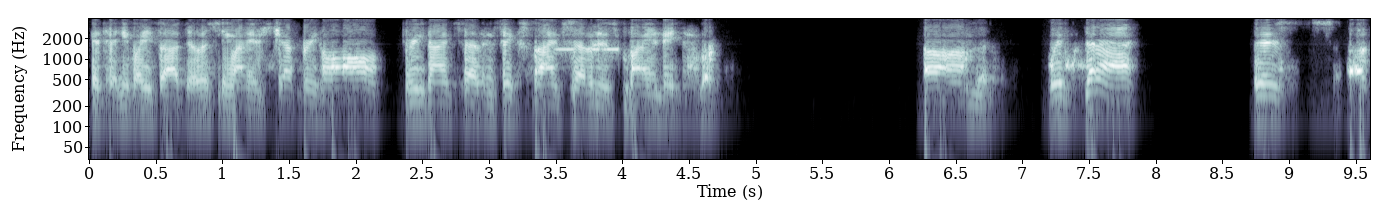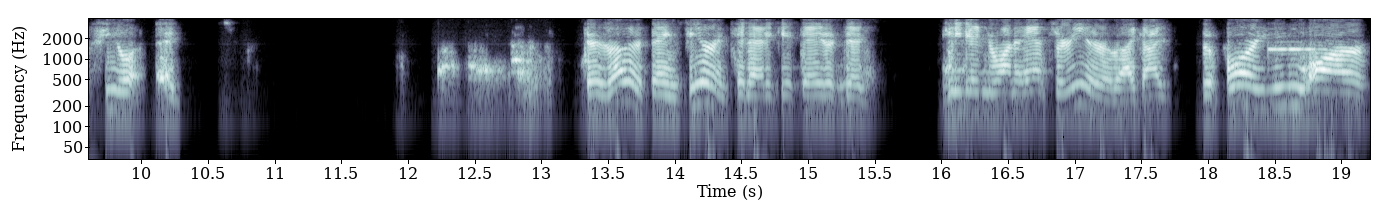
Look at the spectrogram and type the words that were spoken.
If anybody's out there listening, my name is Jeffrey Hall. Three nine seven six nine seven is my inmate number. Um, with that, there's a few. Uh, there's other things here in Connecticut, David, that he didn't want to answer either. Like I, before you are,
